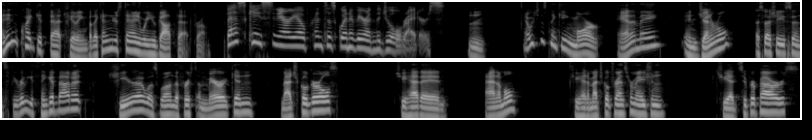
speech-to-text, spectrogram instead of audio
I didn't quite get that feeling, but I can understand where you got that from. Best case scenario, Princess Guinevere and the Jewel Riders. Hmm. I was just thinking more anime in general, especially since if you really think about it, She-Ra was one of the first American magical girls. She had an animal, she had a magical transformation, she had superpowers,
